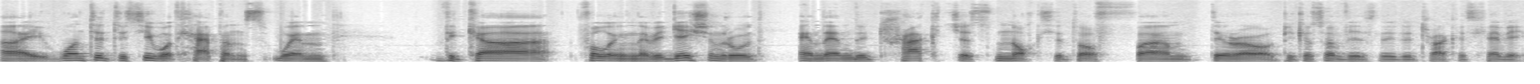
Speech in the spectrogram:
I wanted to see what happens when the car following navigation route and then the truck just knocks it off um, the road because obviously the truck is heavy.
